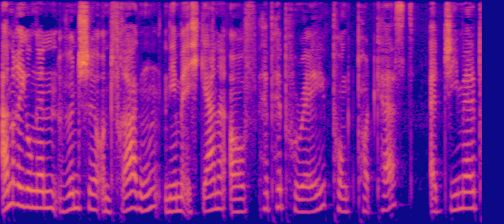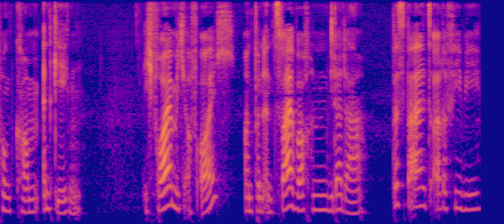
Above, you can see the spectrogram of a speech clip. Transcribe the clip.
Anregungen, Wünsche und Fragen nehme ich gerne auf hiphipHooray.podcast at gmail.com entgegen. Ich freue mich auf euch und bin in zwei Wochen wieder da. Bis bald, eure Phoebe.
